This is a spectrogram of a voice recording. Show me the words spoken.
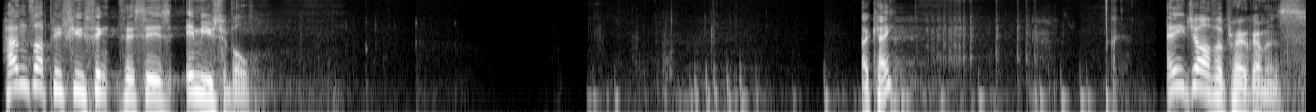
Hands up if you think this is immutable. Okay. Any Java programmers?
